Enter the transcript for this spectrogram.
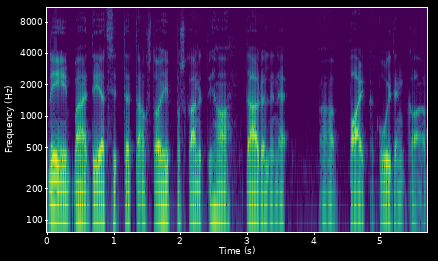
Niin, mä en tiedä sitten, että onko toi hipposkaan nyt ihan täydellinen äh, paikka kuitenkaan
